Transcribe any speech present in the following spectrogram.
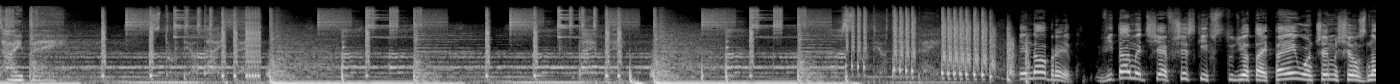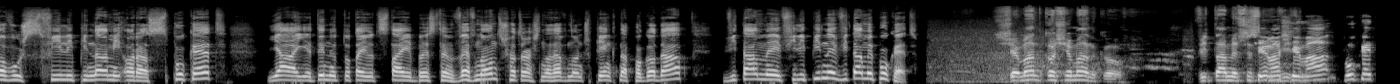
Taipei. Studio Taipei. Dzień dobry, witamy dzisiaj wszystkich w Studio Taipei. Łączymy się znowu z Filipinami oraz z Phuket. Ja jedyny tutaj odstaję, bo jestem wewnątrz, chociaż na zewnątrz piękna pogoda. Witamy Filipiny, witamy Phuket. Siemanko, siemanko. Witamy wszystkich. Siema, widzów. siema. Phuket,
